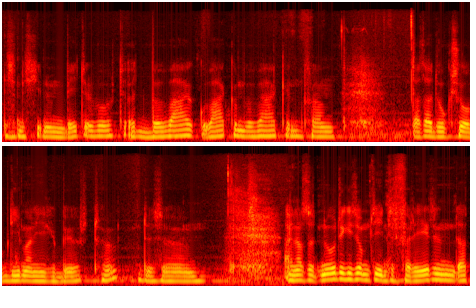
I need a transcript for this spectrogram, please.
is misschien een beter woord. Het bewaak, waken, bewaken van dat dat ook zo op die manier gebeurt. Hè. Dus, ehm, en als het nodig is om te interfereren, dat,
